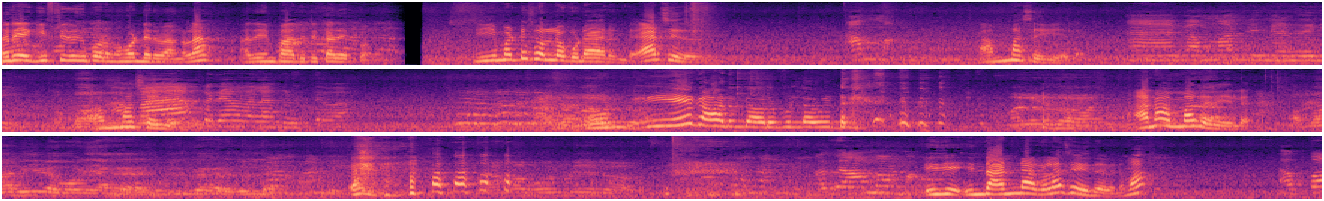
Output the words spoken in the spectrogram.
நிறைய கிஃப்ட் இருக்கு போறவங்க கொண்டு வருவாங்களா? அதையும் பார்த்துட்டு கதைப்போம் நீ மட்டும் சொல்லக்கூடாது யார் செய்தது? அம்மா. அம்மா செய்யலை. அம்மா செய்ய நான் நீயே காடுண்டா ஒரு பிள்ளை வீட்டுக்கு. ஆனா அம்மா தெரியல. அம்மா நீ போனியாங்க இதுக்காக சொல்ல. அது அம்மா அம்மா இது இந்த அண்ணாக்கெல்லாம் செய்த வேணுமா? அப்பா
